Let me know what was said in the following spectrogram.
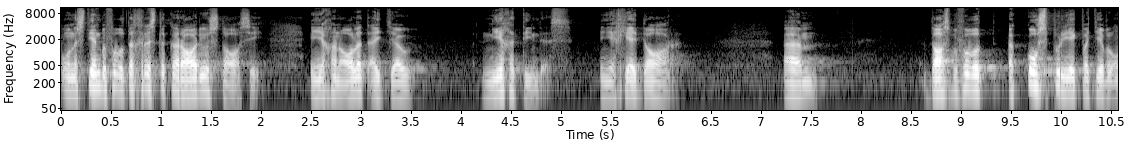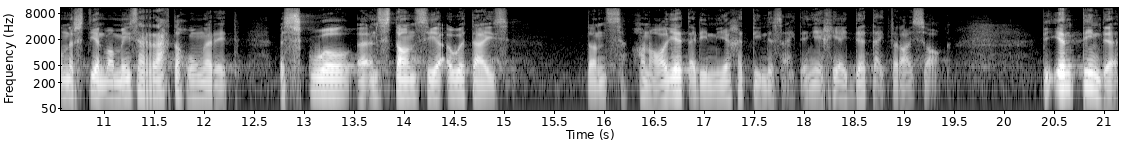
ondersteun byvoorbeeld 'n Christelike radiostasie en jy gaan haal dit uit jou 19des en jy gee dit daar. Ehm um, Daar's byvoorbeeld 'n kosprojek wat jy wil ondersteun waar mense regtig honger het. 'n Skool, 'n instansie, 'n ouete huis. Dan gaan haal jy dit uit die 9/10des uit en jy gee uit dit uit vir daai saak. Die 1/10de,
